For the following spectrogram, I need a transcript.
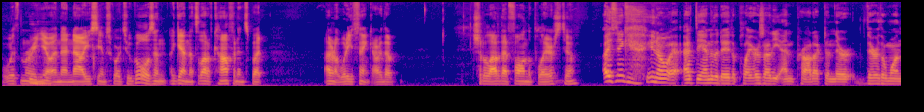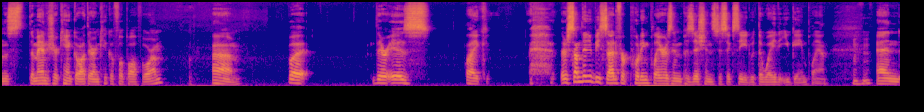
with Mourinho, Mhm. and then now you see him score two goals, and again, that's a lot of confidence. But I don't know. What do you think? Are the should a lot of that fall on the players too? I think you know at the end of the day, the players are the end product, and they're they're the ones. The manager can't go out there and kick a football for them. Um, but there is like there's something to be said for putting players in positions to succeed with the way that you game plan. Mhm. And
